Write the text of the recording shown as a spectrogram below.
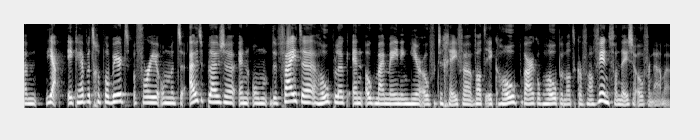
um, ja, ik heb het geprobeerd voor je om het uit te pluizen en om de feiten hopelijk en ook mijn mening hierover te geven. Wat ik hoop, waar ik op hoop en wat ik ervan vind van deze overname.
